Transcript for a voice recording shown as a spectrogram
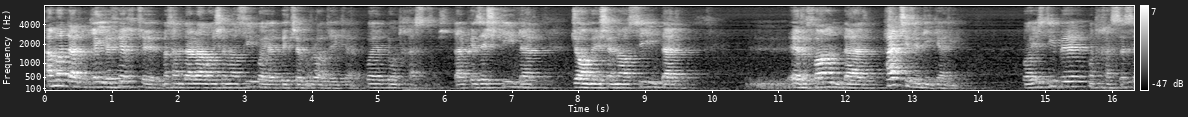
اما در غیر فقه چه؟ مثلا در روانشناسی باید به چه مراجعه کرد؟ باید به متخصصش در پزشکی در جامعه شناسی در عرفان در هر چیز دیگری بایستی به متخصص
